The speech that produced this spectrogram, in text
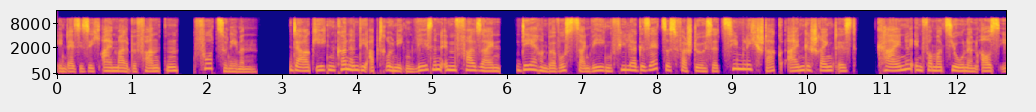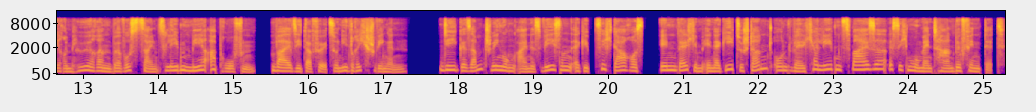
in der sie sich einmal befanden, vorzunehmen. Dagegen können die abtrünnigen Wesen im Fall sein, deren Bewusstsein wegen vieler Gesetzesverstöße ziemlich stark eingeschränkt ist, keine Informationen aus ihrem höheren Bewusstseinsleben mehr abrufen, weil sie dafür zu niedrig schwingen. Die Gesamtschwingung eines Wesen ergibt sich daraus, in welchem Energiezustand und welcher Lebensweise es sich momentan befindet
